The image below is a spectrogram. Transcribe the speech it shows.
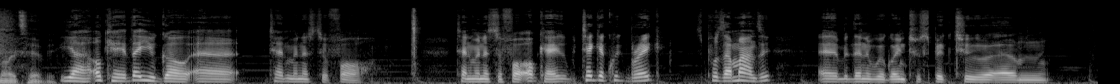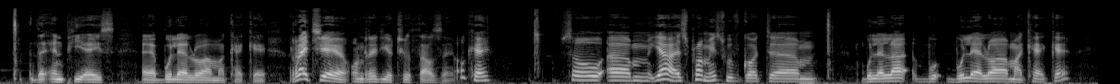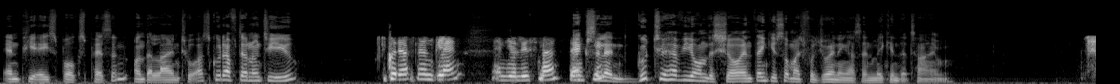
No, it's heavy. yeah. Okay. There you go. Uh, ten minutes to four. Ten minutes to four. Okay. Take a quick break. Spuza manzi. Uh, but then we're going to speak to um, the NPA's uh, Bulelwa Makeke right here on Radio 2000. Okay. So um, yeah, as promised, we've got um, Bulela, Bu- Bulelwa Makeke, NPA spokesperson, on the line to us. Good afternoon to you. Good afternoon, Glenn, and your listeners. Thank Excellent. Good to have you on the show, and thank you so much for joining us and making the time.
